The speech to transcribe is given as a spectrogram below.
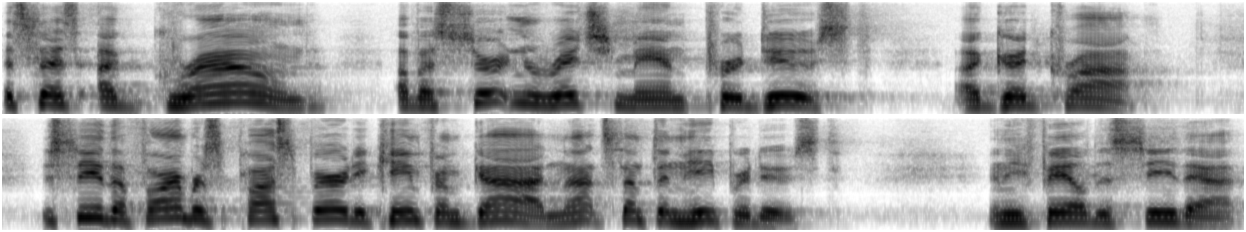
It says a ground of a certain rich man produced a good crop. You see, the farmer's prosperity came from God, not something he produced. And he failed to see that.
